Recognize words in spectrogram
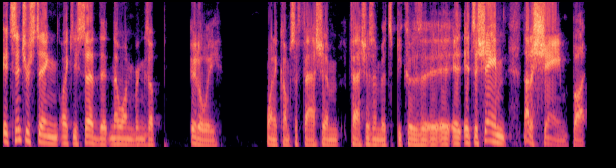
it's interesting, like you said, that no one brings up Italy when it comes to fascism. Fascism, it's because it, it, it's a shame, not a shame, but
